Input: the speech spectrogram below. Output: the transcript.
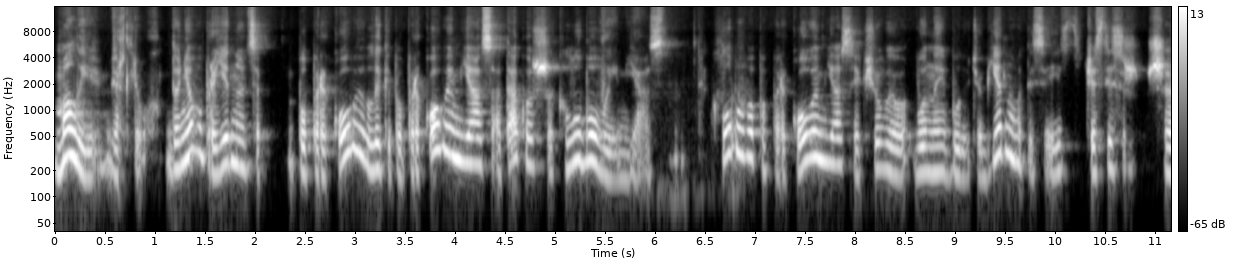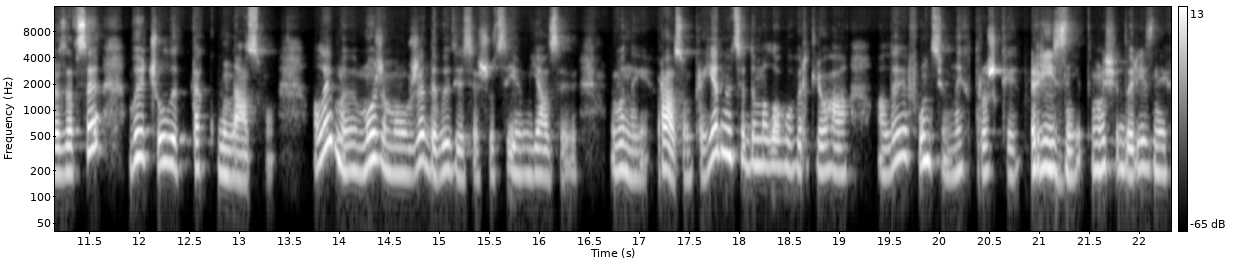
малий вертлюг. До нього приєднується поперековий, великий поперековий м'яз, а також клубовий м'яз. Клубово-поперековий м'яз, якщо ви, вони будуть об'єднуватися, і частіше за все ви чули таку назву. Але ми можемо вже дивитися, що ці м'язи вони разом приєднуються до малого вертлюга, але функції у них трошки різні, тому що до різних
